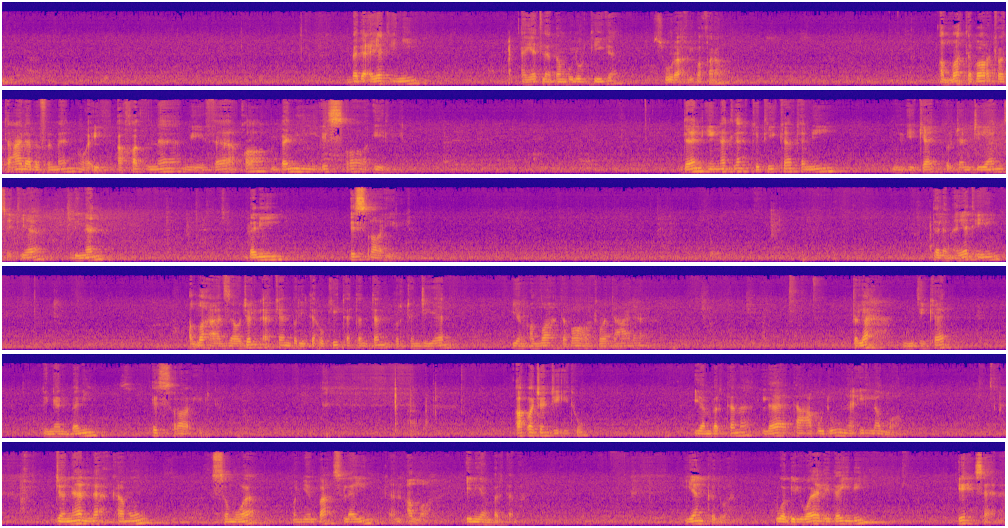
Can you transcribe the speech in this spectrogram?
pada ayat ini ayat 83 surah Al-Baqarah Allah tabaraka wa ta'ala berfirman wa id akhadna mithaqa bani Israel dan ingatlah ketika kami mengikat perjanjian setia dengan Bani إسرائيل dalam ayat ini Allah Azza wa Jal akan beritahu kita tentang perjanjian yang Allah Tabaraka wa Ta'ala telah mengikat dengan Bani Israel Apa janji itu? Yang pertama, La ta'buduna illa Allah. Janganlah kamu semua menyembah selain kan Allah. Ini yang pertama. Yang kedua, wa bil walidaini ihsana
